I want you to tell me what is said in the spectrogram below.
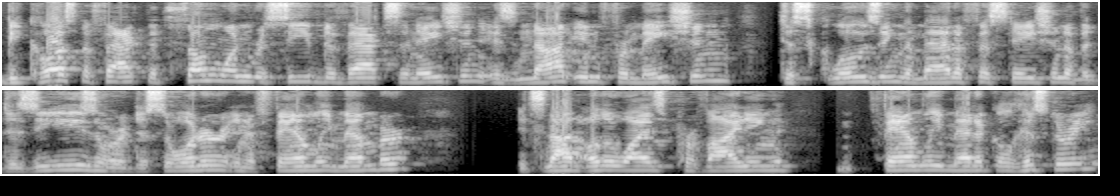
Because the fact that someone received a vaccination is not information disclosing the manifestation of a disease or a disorder in a family member, it's not otherwise providing family medical history,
